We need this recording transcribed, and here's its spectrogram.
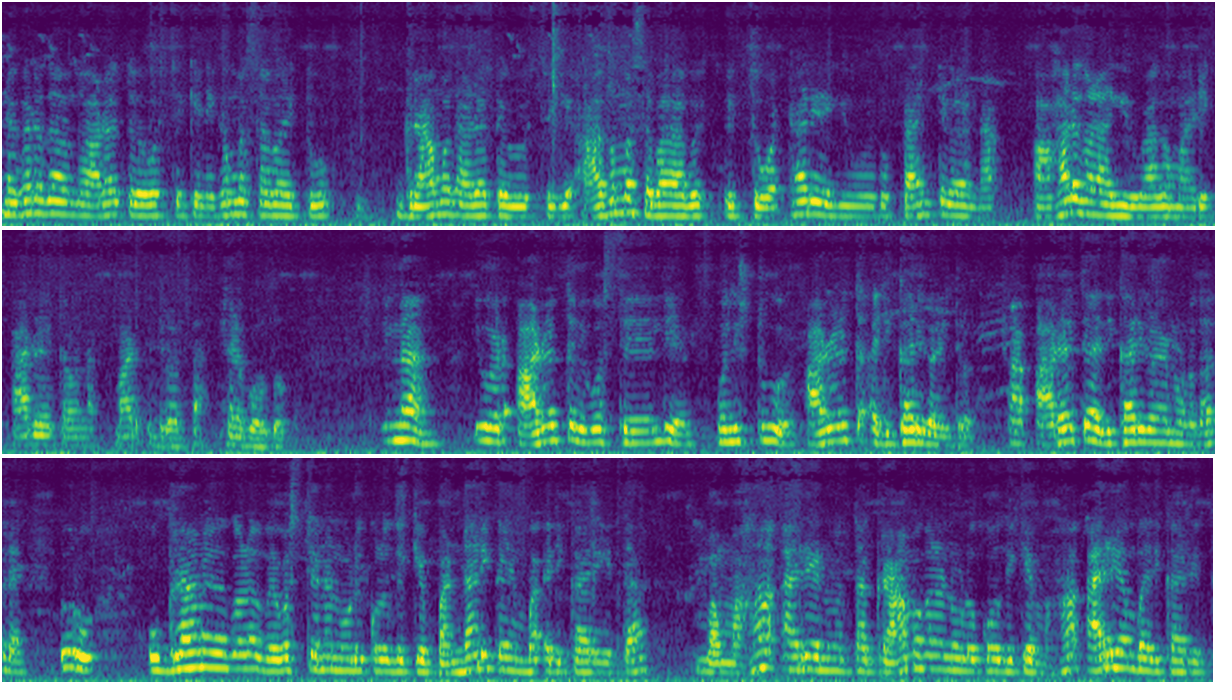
ನಗರದ ಒಂದು ಆಡಳಿತ ವ್ಯವಸ್ಥೆಗೆ ನಿಗಮ ಸಭಾ ಇತ್ತು. ಗ್ರಾಮದ ಆಡಳಿತ ವ್ಯವಸ್ಥೆಗೆ ಆಗಮ ಸಭಾ ಇತ್ತು. ಒಟ್ಟಾರೆಯಾಗಿ ಇವರು ಪ್ರಾಂತ್ಯಗಳನ್ನ ಆಹಾರಗಳಾಗಿ ವಿಭಾಗ ಮಾಡಿ ಆಡಳಿತವನ್ನ ಮಾಡ್ತಿದ್ರು ಅಂತ ಹೇಳ್ಬೋದು. ಇನ್ನ ಇವರ ಆಡಳಿತ ವ್ಯವಸ್ಥೆಯಲ್ಲಿ ಒಂದಿಷ್ಟು ಆಡಳಿತ ಅಧಿಕಾರಿಗಳಿದ್ರು. ಆ ಆಡಳಿತ ಅಧಿಕಾರಿಗಳನ್ನ ನೋಡೋದಾದ್ರೆ ಇವರು ಉಗ್ರಾಣಗಳ ವ್ಯವಸ್ಥೆಯನ್ನ ನೋಡಿಕೊಳ್ಳೋದಕ್ಕೆ ಭಂಡಾರಿಕ ಎಂಬ ಅಧಿಕಾರಿ ಇದ್ದ ಮಹಾ ಆರ್ಯ ಅನ್ನುವಂತ ಗ್ರಾಮಗಳನ್ನು ಹುಡುಕೋದಕ್ಕೆ ಮಹಾ ಆರ್ಯ ಎಂಬ ಅಧಿಕಾರಿ ಇದ್ದ,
